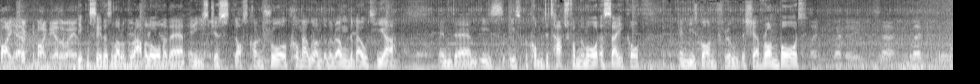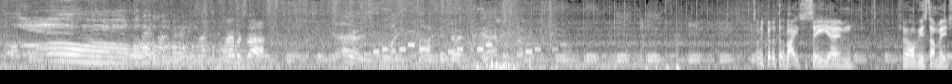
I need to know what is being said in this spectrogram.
bike Yeah. took the bike the other way. You can see there's a lot of gravel over there, and he's just lost control, come out onto the roundabout here, and um, he's he's become detached from the motorcycle, and he's gone through the chevron board. Where was that? Let's have a quick look at the bike to see um, for obvious damage.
